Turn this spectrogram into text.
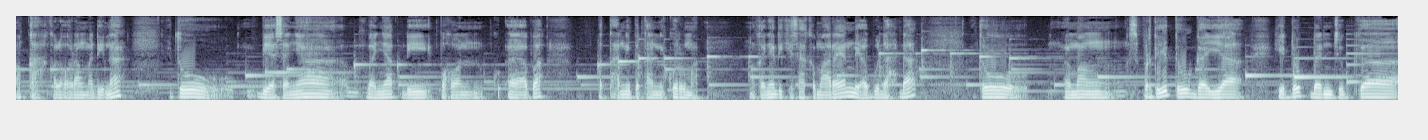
Mekah. Kalau orang Madinah itu biasanya banyak di pohon eh, apa petani-petani kurma makanya di kisah kemarin di Abu Dahda itu memang seperti itu gaya hidup dan juga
